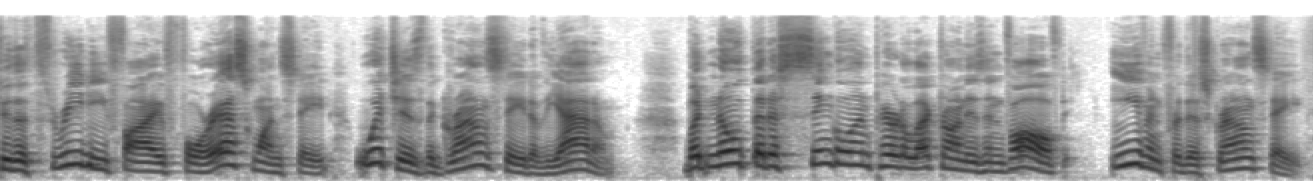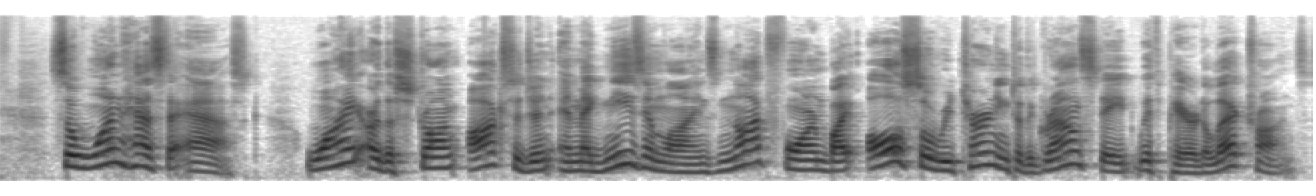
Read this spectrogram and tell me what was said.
to the 3d5 4s1 state, which is the ground state of the atom. But note that a single unpaired electron is involved even for this ground state. So one has to ask, why are the strong oxygen and magnesium lines not formed by also returning to the ground state with paired electrons?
